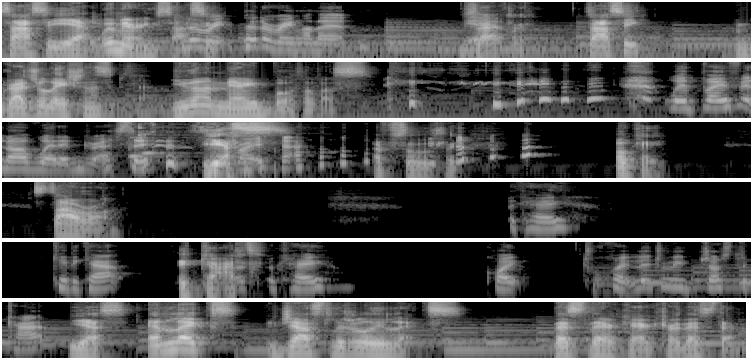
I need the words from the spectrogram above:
Sassy. Yeah, Yeah. we're marrying Put a, Sassy. ring, put a ring on it. Exactly. Sassy. Congratulations. 100%. You're gonna marry both of us. With both in our wedding dresses. Yes. Right now. Absolutely. okay. Sauron. Okay. Kitty cat. A cat. Okay. Quite, quite literally just a cat. Yes. And Lex. Just literally Lex. That's their character. That's them.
